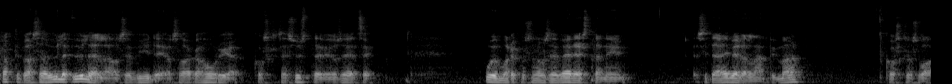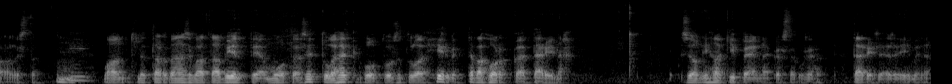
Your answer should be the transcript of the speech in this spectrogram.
Kattokaa, se Yle, Ylellä on se video, se on aika hurja, koska se systeemi on se, että se uimari, kun se nousee vedestä, niin sitä ei viedä lämpimään, koska se olisi vaarallista. Mm. Vaan sille tarvitaan ensin vaan vilttiä ja muuta. Ja sitten tulee hetken kuluttua, se tulee hirvittävä horkka ja tärinä. Se on ihan kipeän näköistä, kun se tärisee se ihminen.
